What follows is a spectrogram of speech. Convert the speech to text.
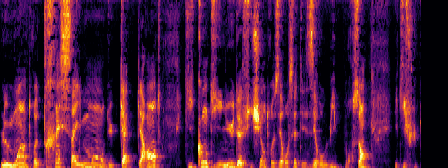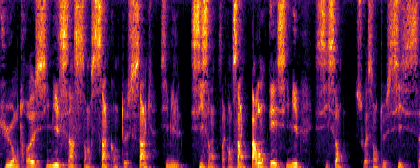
le moindre tressaillement du CAC 40 qui continue d'afficher entre 0,7 et 0,8% et qui fluctue entre 6555, 6655 pardon, et 6666.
